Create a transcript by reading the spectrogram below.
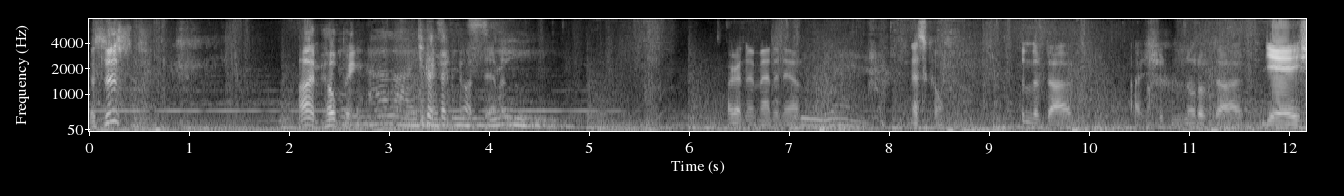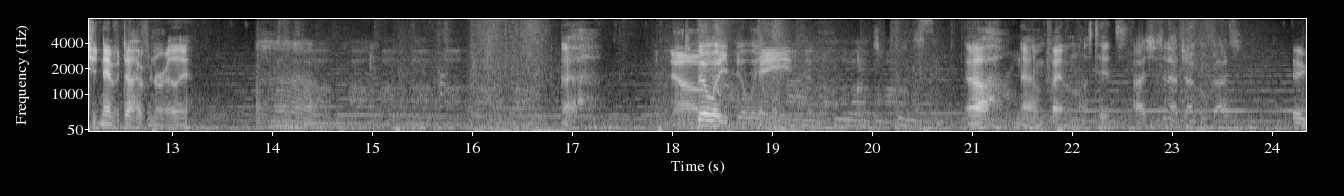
Assist! I'm helping. ally has been. I got no mana now. That's cool. Shouldn't have dived. I should not have dived. Yeah, you should never dive in earlier. Ah. Ugh. No. Billy, Billy. Pain. I hear the peace. Ugh, no, I'm failing last hits. Uh, she's in our jungle, guys. Who?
